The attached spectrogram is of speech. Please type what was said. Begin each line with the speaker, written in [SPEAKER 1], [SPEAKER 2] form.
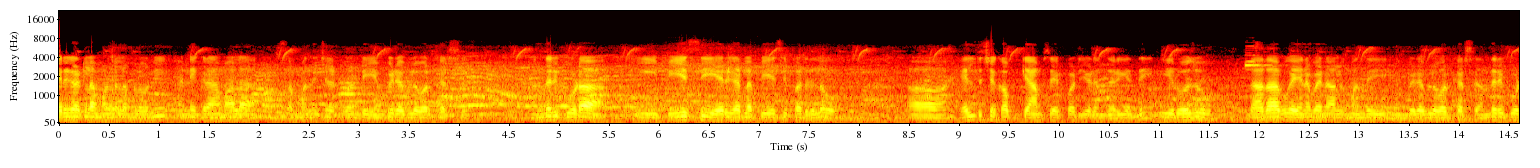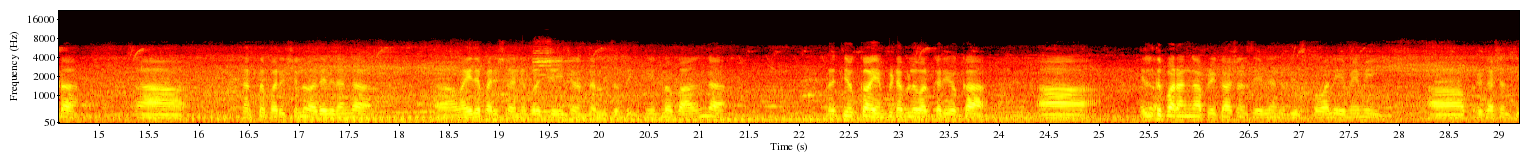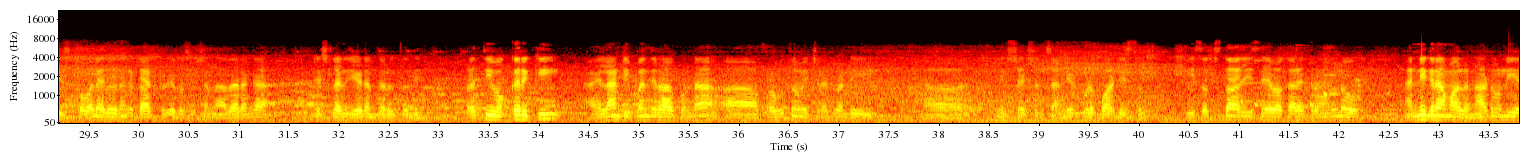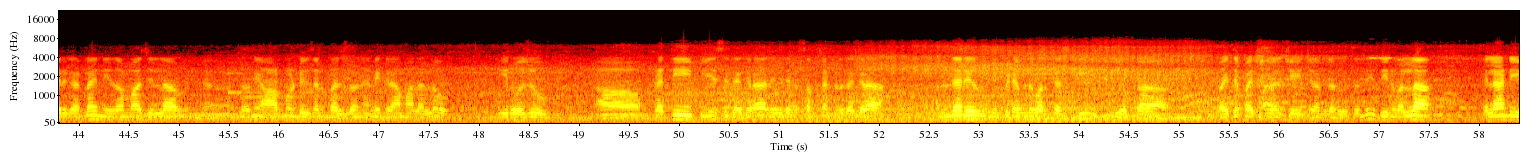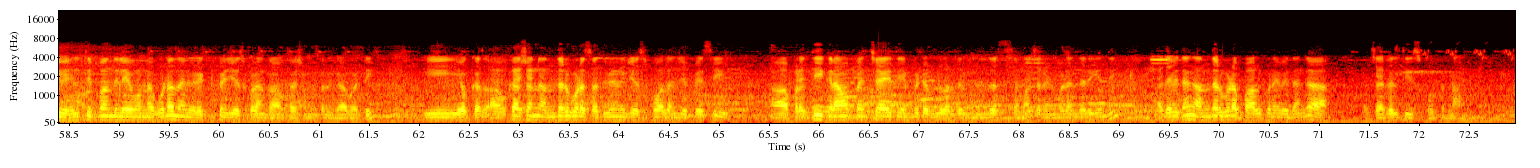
[SPEAKER 1] ఏరుగట్ల మండలంలోని అన్ని గ్రామాల సంబంధించినటువంటి ఎంపీడబ్ల్యూ వర్కర్స్ అందరికీ కూడా ఈ పిఎస్సి ఏరుగట్ల పిఎస్సి పరిధిలో హెల్త్ చెకప్ క్యాంప్స్ ఏర్పాటు చేయడం జరిగింది. ఈరోజు దాదాపుగా ఎనభై నాలుగు మంది ఎంపీడబ్ల్యూ వర్కర్స్ అందరికీ కూడా రక్త పరీక్షలు అదేవిధంగా వైద్య పరీక్షలు అన్నీ కూడా చేయించడం జరుగుతుంది. దీంట్లో భాగంగా ప్రతి ఒక్క ఎంపీడబ్ల్యూ వర్కర్ యొక్క హెల్త్ పరంగా ప్రికాషన్స్ ఏ విధంగా తీసుకోవాలి ఏమేమి ప్రికాషన్స్ తీసుకోవాలి అదేవిధంగా డాక్టర్ యొక్క సూచనల ఆధారంగా టెస్టులను చేయడం జరుగుతుంది. ప్రతి ఒక్కరికి ఎలాంటి ఇబ్బంది రాకుండా ప్రభుత్వం ఇచ్చినటువంటి ఇన్స్ట్రక్షన్స్ అన్నిటి కూడా పాటిస్తూ ఈ స్వచ్ఛతా సేవా కార్యక్రమంలో అన్ని గ్రామాల్లో నాట్ ఓన్లీ ఎరగట్ల నిజామాబాద్ జిల్లాలోని ఆర్మూర్ డివిజన్ పరిధిలోని అన్ని గ్రామాలలో ఈరోజు ప్రతి పిఎస్సి దగ్గర అదేవిధంగా సబ్ సెంటర్ దగ్గర అందరూ ఎంపీడబ్ల్యూ వర్కర్స్కి ఈ యొక్క వైద్య పరిశీలన చేయించడం జరుగుతుంది. దీనివల్ల ఎలాంటి హెల్త్ ఇబ్బందులు ఏమన్నా కూడా దాన్ని రెక్టిఫై చేసుకోవడానికి అవకాశం ఉంటుంది కాబట్టి ఈ యొక్క అవకాశాన్ని అందరూ కూడా సద్వినియోగం చేసుకోవాలని చెప్పేసి ప్రతి గ్రామ పంచాయతీ ఎంపీడబ్ల్యూ వరకు ముందస్తు సమాచారం ఇవ్వడం జరిగింది. అదేవిధంగా అందరూ కూడా పాల్గొనే విధంగా చర్యలు తీసుకుంటున్నాము.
